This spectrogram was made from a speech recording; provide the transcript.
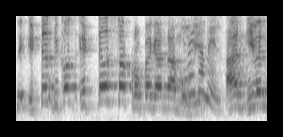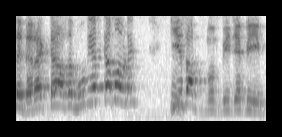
It is because it is a propaganda I movie, come in? and even the director of the movie has come out and he is a BJP.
